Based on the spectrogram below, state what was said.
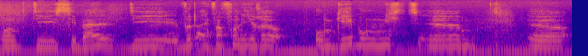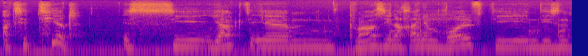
Und die Sibel, die wird einfach von ihrer Umgebung nicht äh, äh, akzeptiert ist, sie jagt ähm, quasi nach einem Wolf, die in diesen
